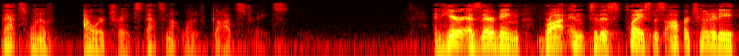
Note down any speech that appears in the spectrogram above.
that's one of our traits. That's not one of God's traits. And here, as they're being brought into this place, this opportunity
